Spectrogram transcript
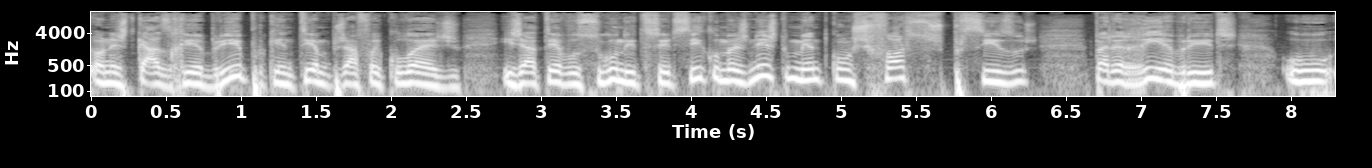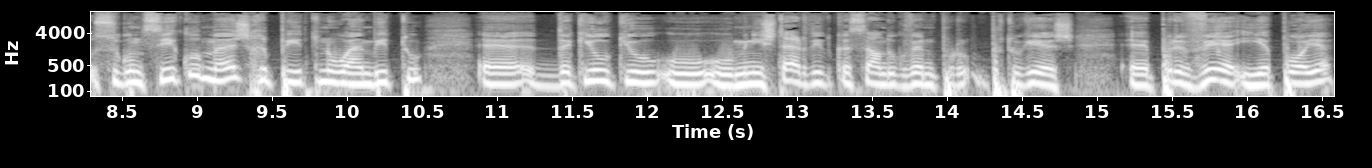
ou neste caso reabrir, porque em tempo já foi colégio e já teve o segundo e terceiro ciclo, mas neste momento com esforços precisos para reabrir o segundo ciclo, mas repito, no âmbito eh, daquilo que o, o, o, Ministério de Educação do Governo Português eh, prevê e apoia,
